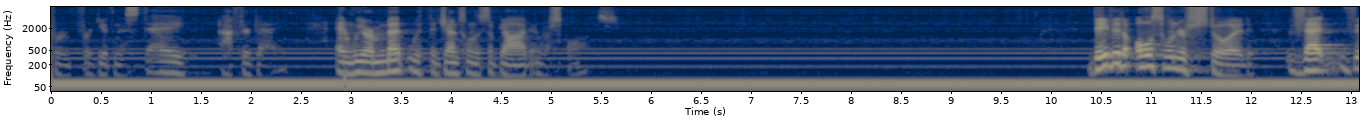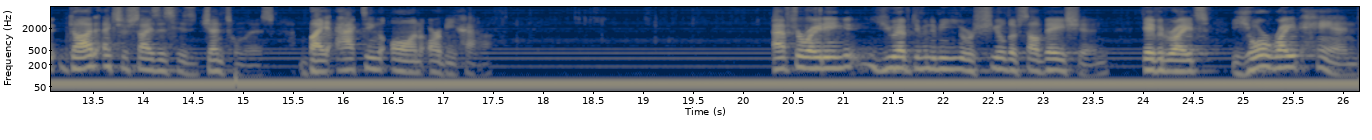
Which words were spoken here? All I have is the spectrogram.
for forgiveness day after day, and we are met with the gentleness of God in response. David also understood that God exercises his gentleness by acting on our behalf. After writing, You have given to me your shield of salvation, David writes, Your right hand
